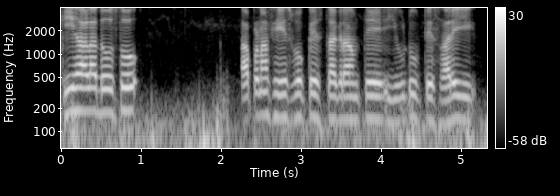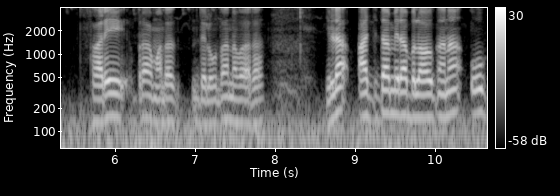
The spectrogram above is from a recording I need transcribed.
ਕੀ ਹਾਲ ਆ ਦੋਸਤੋ? ਆਪਣਾ ਫੇਸਬੁੱਕ ਇੰਸਟਾਗ੍ਰam ਤੇ YouTube ਤੇ ਸਾਰੇ ਹੀ ਸਾਰੇ ਭਰਾਵਾਂ ਦਾ ਦਿਲੋਂ ਧੰਨਵਾਦ ਆ। ਜਿਹੜਾ ਅੱਜ ਦਾ ਮੇਰਾ ਬਲੌਗ ਆ ਨਾ, ਉਹ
